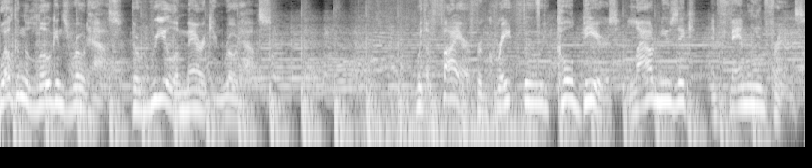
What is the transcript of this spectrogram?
Welcome to Logan's Roadhouse, the real American roadhouse. With a fire for great food, cold beers, loud music, and family and friends.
